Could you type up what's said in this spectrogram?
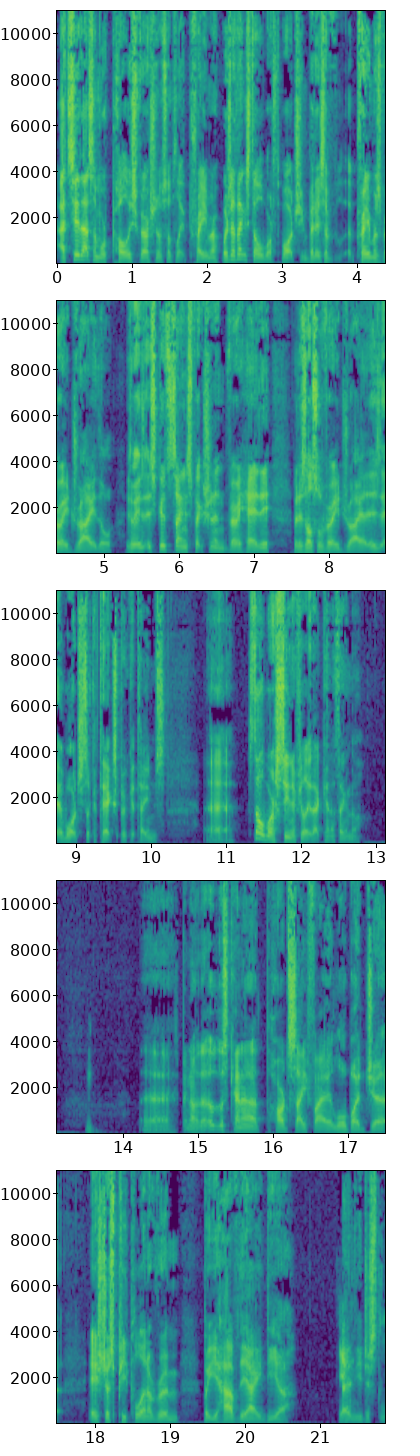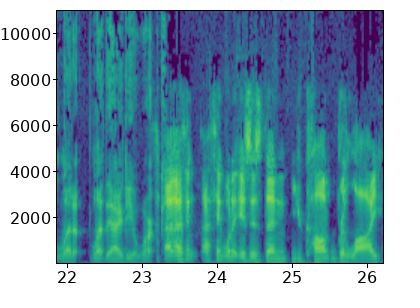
I'd say that's a more polished version of something like Primer, which I think is still worth watching. But it's a Primer's very dry though. It's, good science fiction and very heady, but it's also very dry. It, is, it watches like a textbook at times. Uh, still worth seeing if you like that kind of thing though. Uh, but no, this kind of hard sci-fi, low budget. It's just people in a room, but you have the idea, Yeah. and you just let it let the idea work. I, I think I think what it is is then you can't rely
